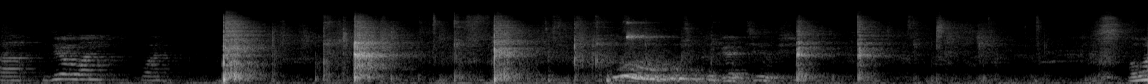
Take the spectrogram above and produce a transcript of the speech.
Uh, zero, one, one. Good too. Shit. I on.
